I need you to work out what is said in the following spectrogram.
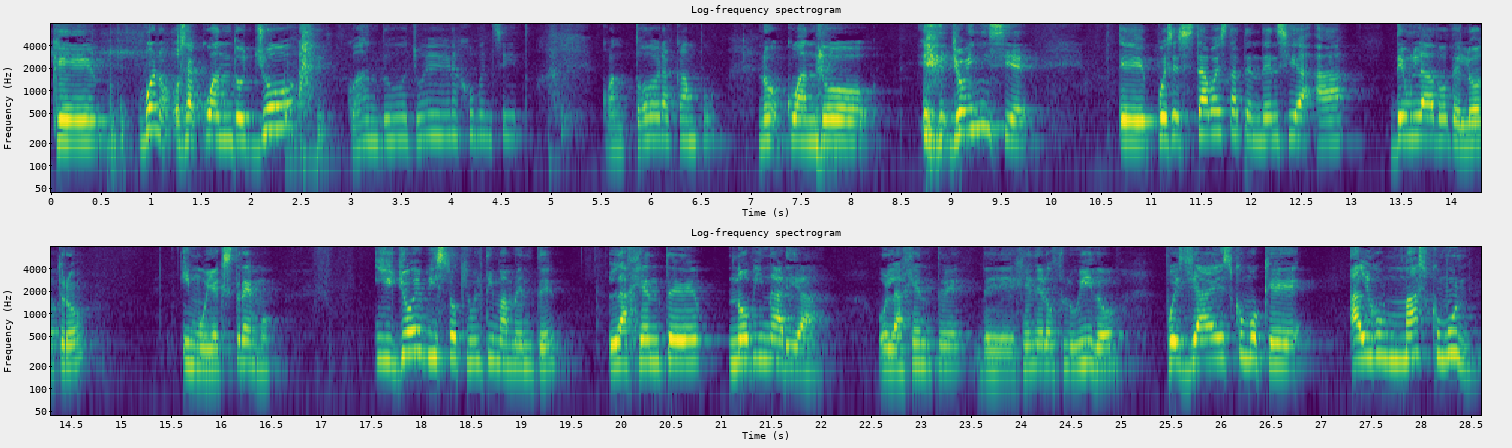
que, bueno, o sea, cuando yo, cuando yo era jovencito, cuando todo era campo, no, cuando yo inicié, eh, pues estaba esta tendencia a de un lado, del otro, y muy extremo. Y yo he visto que últimamente la gente no binaria o la gente de género fluido, pues ya es como que algo más común,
